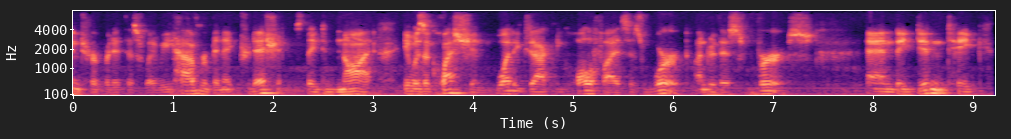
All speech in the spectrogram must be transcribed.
interpret it this way. We have rabbinic traditions. They did not. It was a question what exactly qualifies as work under this verse? And they didn't take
